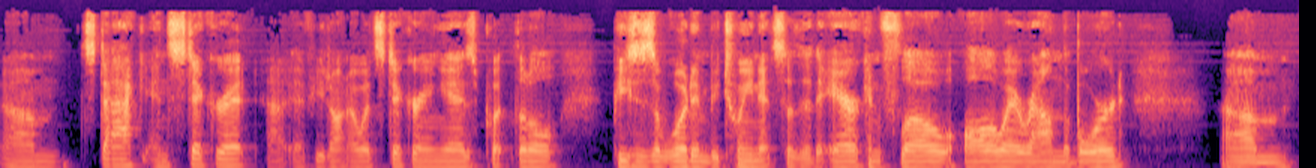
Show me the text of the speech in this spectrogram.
um, stack and sticker it. Uh, if you don't know what stickering is put little pieces of wood in between it so that the air can flow all the way around the board. Um,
